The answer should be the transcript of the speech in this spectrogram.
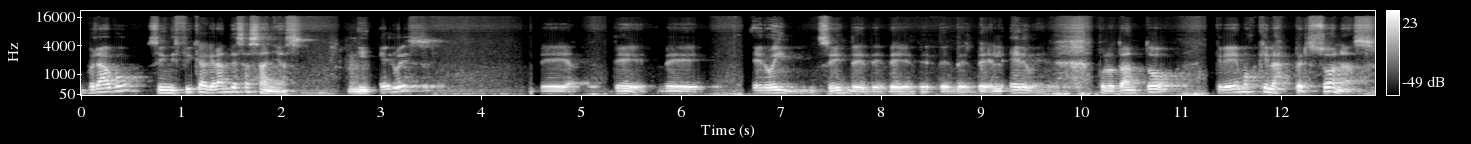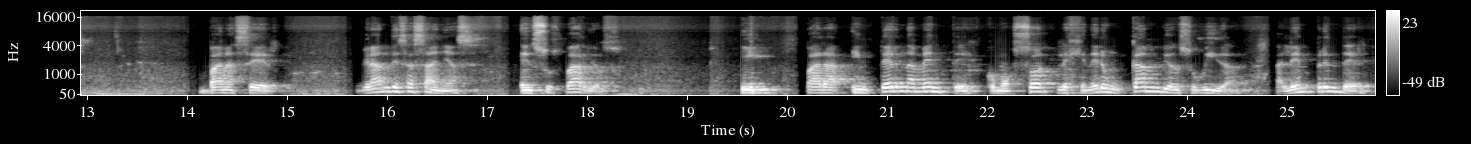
Bravo significa grandes hazañas y héroes de, de, de heroín, ¿sí? del héroe. Por lo tanto, creemos que las personas van a hacer grandes hazañas en sus barrios y para internamente, como son, les genera un cambio en su vida al emprender,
